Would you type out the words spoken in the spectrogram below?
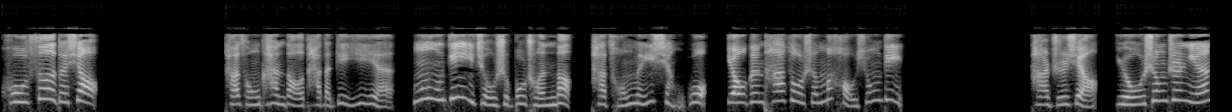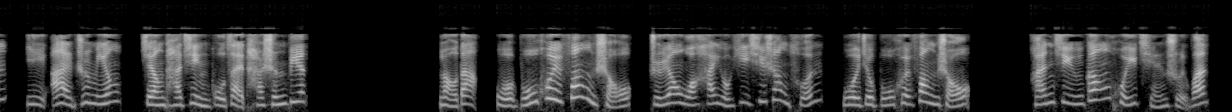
苦涩的笑。他从看到他的第一眼，目的就是不纯的。他从没想过要跟他做什么好兄弟，他只想有生之年以爱之名将他禁锢在他身边。老大，我不会放手，只要我还有一息尚存，我就不会放手。韩景刚回浅水湾，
